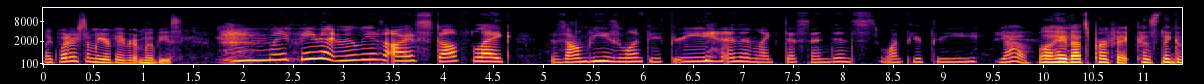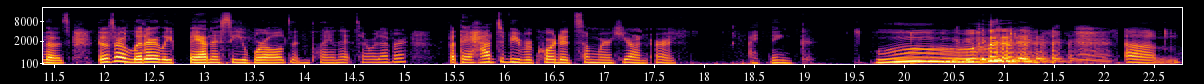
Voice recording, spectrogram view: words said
Like, what are some of your favorite movies? Mm, my favorite movies are stuff like Zombies 1 through 3, and then like Descendants 1 through 3. Yeah, well, hey, that's perfect because think of those. Those are literally fantasy worlds and planets or whatever, but they had to be recorded somewhere here on Earth, I think. Ooh. um,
